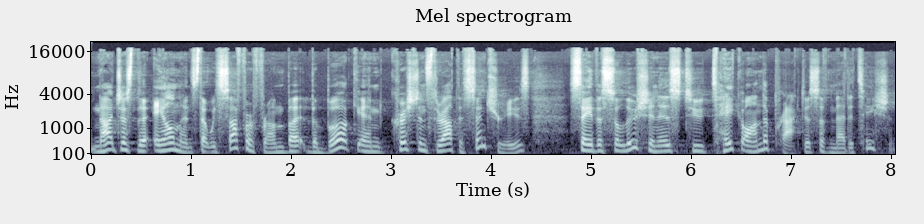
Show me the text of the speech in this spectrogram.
Not just the ailments that we suffer from, but the book and Christians throughout the centuries say the solution is to take on the practice of meditation.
